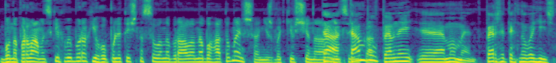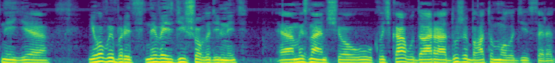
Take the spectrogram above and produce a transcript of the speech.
Бо на парламентських виборах його політична сила набрала набагато менше, ніж батьківщина. Так, Яценюка. там був певний е, момент. Перший технологічний, е, його виборець не весь дійшов до дільниць. Е, ми знаємо, що у кличка, в удара дуже багато молоді серед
